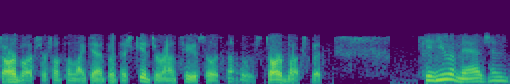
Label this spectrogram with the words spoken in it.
Starbucks or something like that, but there's kids around too, so it's not really Starbucks. But can you imagine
